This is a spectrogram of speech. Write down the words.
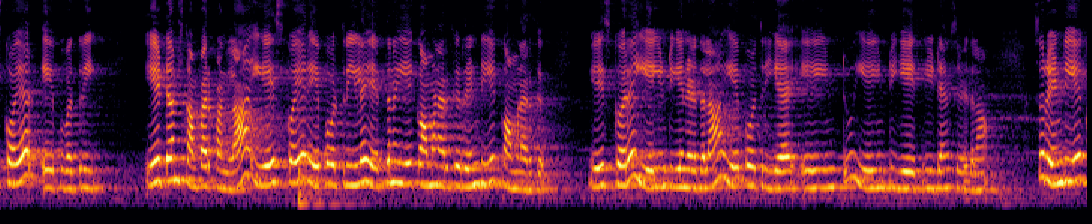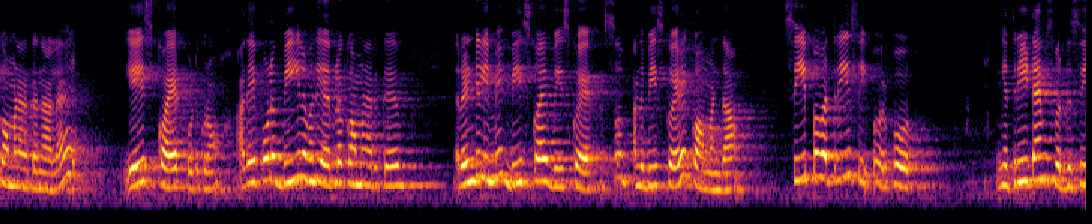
square A power three A terms compare பண்ணலாம். ஏ ஸ்கொயர் ஏ பவர் த்ரீயில் எத்தனை ஏ காமனாக இருக்குது ரெண்டு ஏ காமனாக இருக்குது ஏ ஸ்கொயரை ஏ இன்ட்டு ஏன்னு எழுதலாம். ஏ பவர் த்ரீயை A into A into A three times எழுதலாம். ஸோ ரெண்டு ஏ காமனாக இருக்கிறதுனால ஏ ஸ்கொயர் போட்டுக்கிறோம். அதே போல் பியில் வந்து எவ்வளோ காமனாக இருக்குது ரெண்டுலேயுமே B square B square so அந்த பி ஸ்கொயரே காமன் தான். C power three C power four இங்கே த்ரீ டைம்ஸ் வருது. சி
